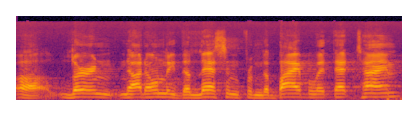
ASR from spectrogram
uh, learn not only the lesson from the Bible at that time,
